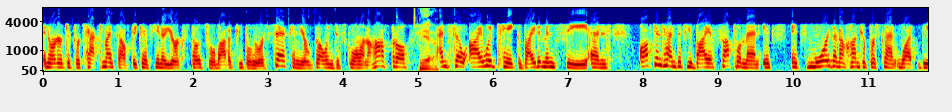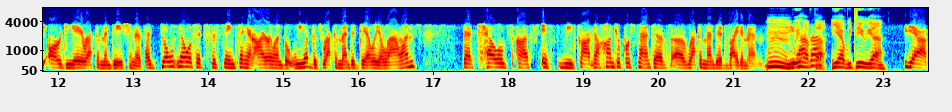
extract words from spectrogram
in order to protect myself because, you know, you're exposed to a lot of people who are sick and you're going to school in a hospital. Yeah. And so I would take vitamin C and oftentimes if you buy a supplement, it's it's more than 100% what the RDA recommendation is. I don't know if it's the same thing in Ireland, but we have this recommended daily allowance that tells us if we've gotten 100% of uh, recommended vitamin. Mm, we have that? Yeah, we do. Yeah. yeah.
